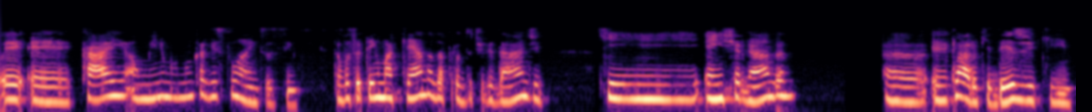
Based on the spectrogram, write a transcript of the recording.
é, é, cai a um mínimo nunca visto antes, assim. Então você tem uma queda da produtividade que é enxergada, uh, é claro que desde que,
